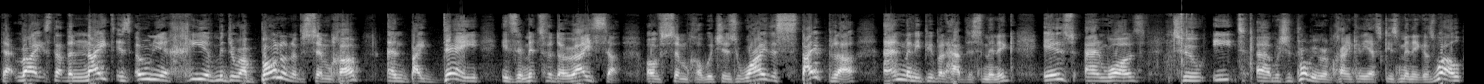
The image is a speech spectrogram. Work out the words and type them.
that writes that the night is only a chiyav midrabanon of simcha, and by day is a mitzvah daraisa of simcha, which is why the Steipler, and many people have this minig, is and was to eat, uh, which is probably Reb Chaim Kanievsky's minig as well,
